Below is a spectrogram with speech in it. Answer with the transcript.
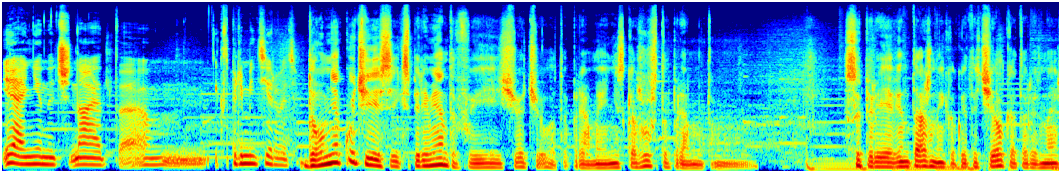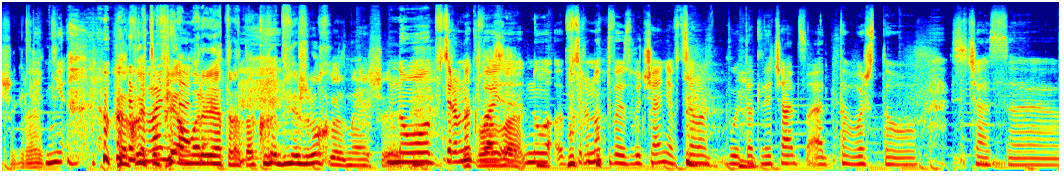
и они начинают эм, экспериментировать. Да у меня куча есть экспериментов и еще чего-то. Прямо я не скажу, что прямо там супер я винтажный какой-то чел, который, знаешь, играет Не- какой-то понятно. прямо ретро, такую движуху, знаешь. э, Но все равно, твое, но все равно твое звучание в целом будет отличаться от того, что сейчас э,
